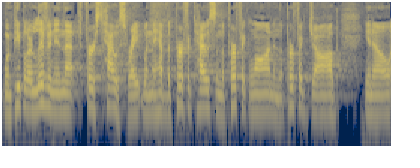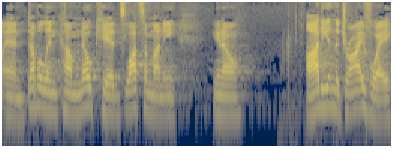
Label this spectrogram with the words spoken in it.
when people are living in that first house, right? When they have the perfect house and the perfect lawn and the perfect job, you know, and double income, no kids, lots of money, you know, Audi in the driveway,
